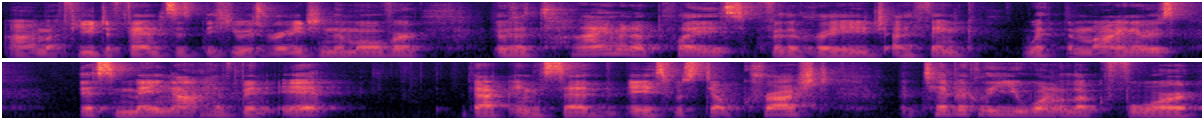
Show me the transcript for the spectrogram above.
um, a few defenses that he was raging them over. There's a time and a place for the rage, I think, with the miners. This may not have been it. That being said, the base was still crushed, but typically you want to look for,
